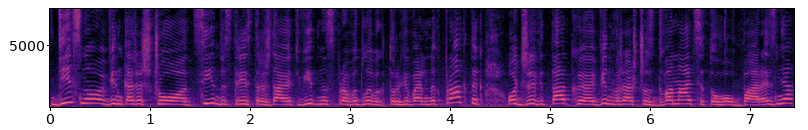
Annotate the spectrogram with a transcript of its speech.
дійсно він каже, що ці індустрії страждають від несправедливих торгівельних практик. Отже, відтак е, він вважає, що з 12 березня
